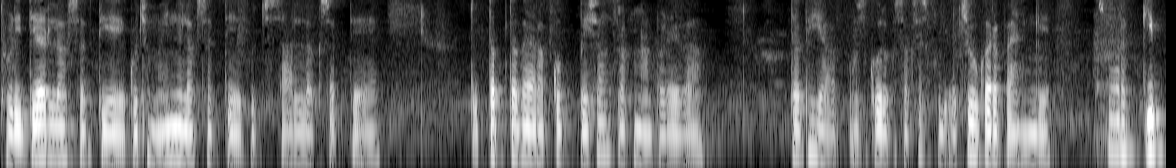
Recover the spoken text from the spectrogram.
थोड़ी देर लग सकती है, कुछ महीने लग सकते हैं, कुछ साल लग सकते हैं। तो तब तक यार आपको पेशेंस रखना पड़ेगा, तभी आप उस गोल को सक्सेसफुली अचीव कर पाएँगे। सो यार keep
